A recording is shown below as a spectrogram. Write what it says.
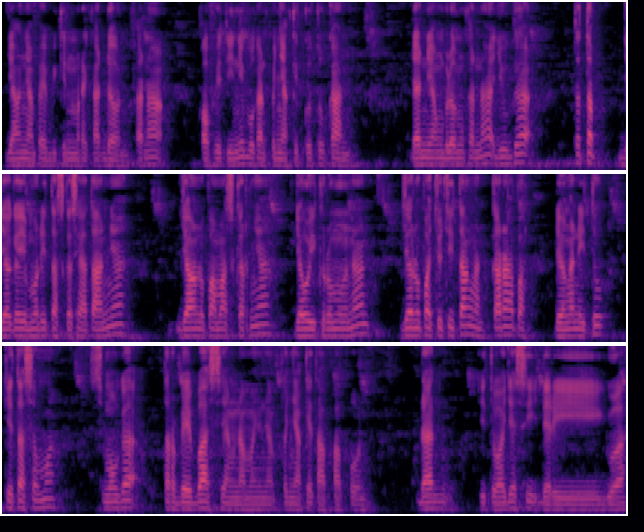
Jangan sampai bikin mereka down karena covid ini bukan penyakit kutukan. Dan yang belum kena juga tetap jaga imunitas kesehatannya jangan lupa maskernya jauhi kerumunan jangan lupa cuci tangan. Karena apa? Dengan itu kita semua semoga terbebas yang namanya penyakit apa pun. Dan itu aja sih dari gua.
